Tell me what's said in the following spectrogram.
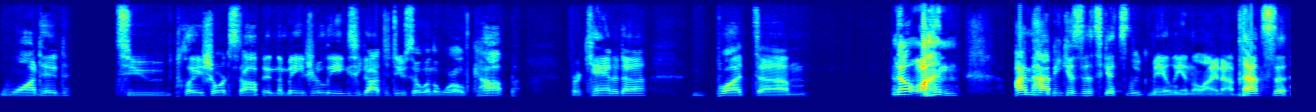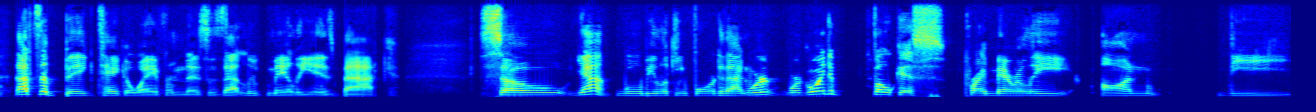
wanted to play shortstop in the major leagues. He got to do so in the World Cup for Canada, but um, no, I'm I'm happy because this gets Luke Maile in the lineup. That's the that's the big takeaway from this is that Luke Maile is back. So yeah, we'll be looking forward to that, and we're we're going to focus primarily on the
